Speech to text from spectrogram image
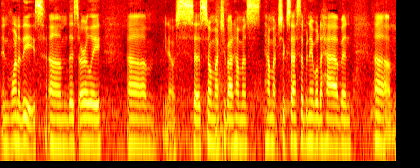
in one of these um, this early, um, you know, says so much about how much how much success I've been able to have and um,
